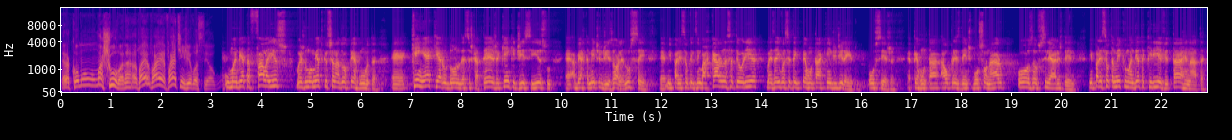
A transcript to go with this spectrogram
era como uma chuva, né? Vai, vai, vai atingir você. O Mandetta fala isso, mas no momento que o senador pergunta é, quem é que era o dono dessa estratégia, quem que disse isso é, abertamente, ele diz: Olha, não sei, é, me pareceu que eles embarcaram nessa teoria, mas aí você tem que perguntar a quem de direito. Ou seja, é perguntar ao presidente Bolsonaro ou aos auxiliares dele. Me pareceu também que o Mandetta queria evitar, Renata,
